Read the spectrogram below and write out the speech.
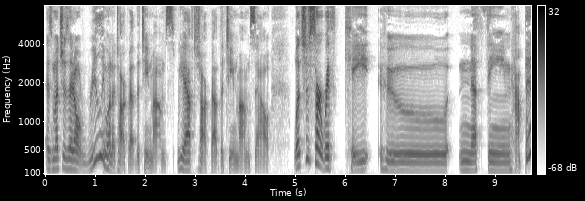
As much as I don't really want to talk about the teen moms, we have to talk about the teen moms now. Let's just start with Kate, who nothing happened.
